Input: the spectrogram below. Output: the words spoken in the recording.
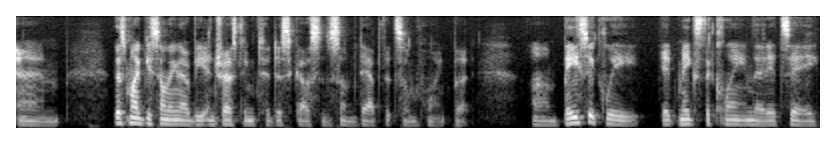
And this might be something that would be interesting to discuss in some depth at some point. But um, basically, it makes the claim that it's a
